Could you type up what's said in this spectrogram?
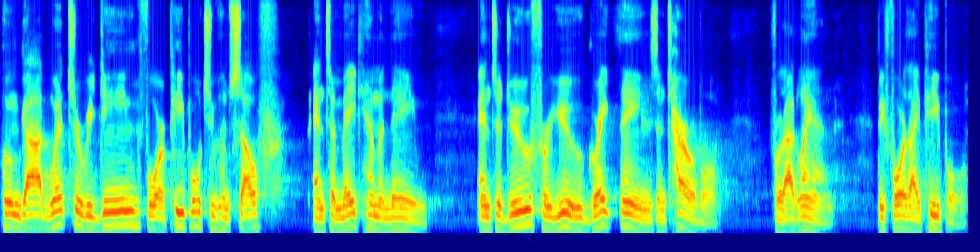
whom God went to redeem for a people to himself and to make him a name, and to do for you great things and terrible for thy land before thy people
